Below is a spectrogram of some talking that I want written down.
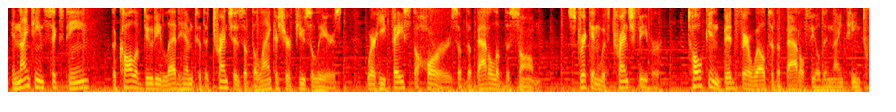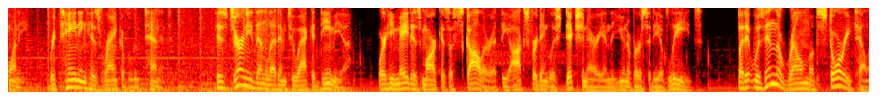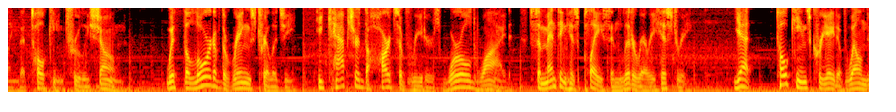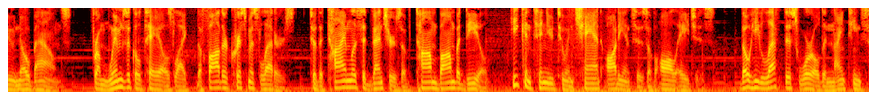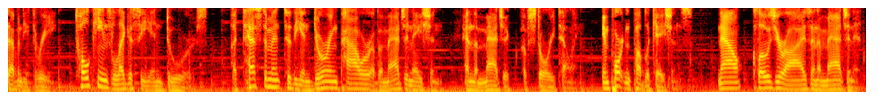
In 1916, the call of duty led him to the trenches of the Lancashire Fusiliers, where he faced the horrors of the Battle of the Somme. Stricken with trench fever, Tolkien bid farewell to the battlefield in 1920, retaining his rank of lieutenant. His journey then led him to academia, where he made his mark as a scholar at the Oxford English Dictionary and the University of Leeds. But it was in the realm of storytelling that Tolkien truly shone. With the Lord of the Rings trilogy, he captured the hearts of readers worldwide, cementing his place in literary history. Yet, Tolkien's creative well knew no bounds. From whimsical tales like The Father Christmas Letters to the timeless adventures of Tom Bombadil, he continued to enchant audiences of all ages. Though he left this world in 1973, Tolkien's legacy endures, a testament to the enduring power of imagination and the magic of storytelling. Important publications. Now, close your eyes and imagine it.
